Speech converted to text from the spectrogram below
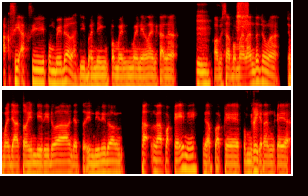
aksi-aksi pembeda lah dibanding pemain-pemain yang lain karena Hmm. kalau misal pemain lain tuh cuma cuma jatuhin diri doang jatuhin diri doang. Nggak nggak pakai ini nggak pakai pemikiran kayak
